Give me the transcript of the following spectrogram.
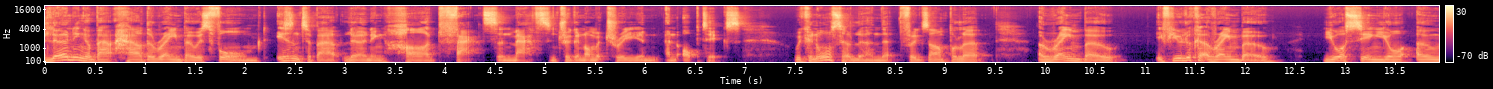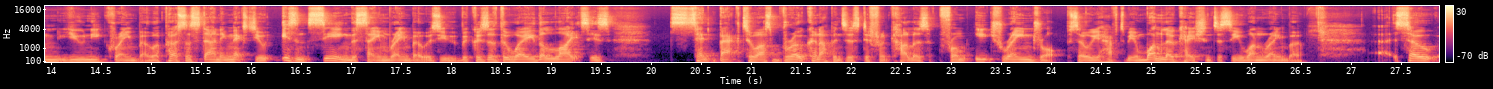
learning about how the rainbow is formed isn't about learning hard facts and maths and trigonometry and, and optics. We can also learn that, for example, a, a rainbow, if you look at a rainbow you're seeing your own unique rainbow. A person standing next to you isn't seeing the same rainbow as you because of the way the light is sent back to us, broken up into different colors from each raindrop. So you have to be in one location to see one rainbow. Uh, so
